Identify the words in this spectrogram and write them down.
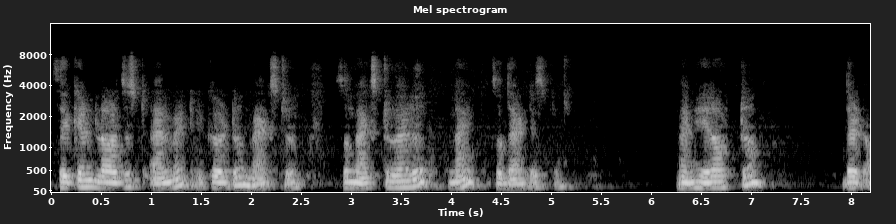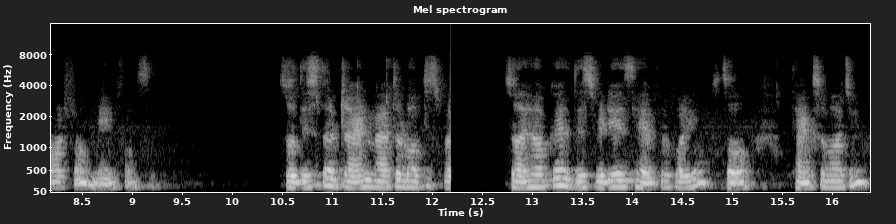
second largest element equal to max 2 so max 2 value 9 so that display. And hereafter that also main function. So this is the trend method of this so i hope guys this video is helpful for you. So thanks for watching.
